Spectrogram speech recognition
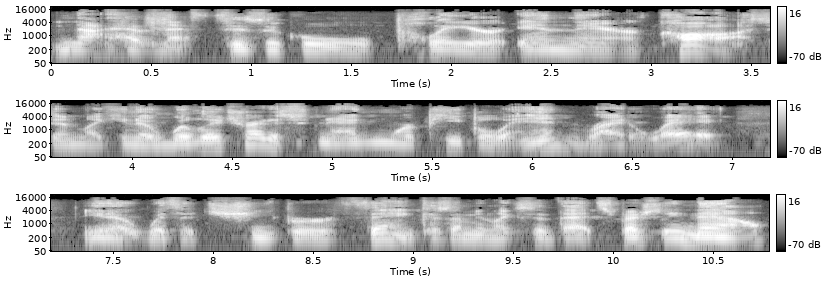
not having that physical player in there cost, and like you know, will they try to snag more people in right away? You know, with a cheaper thing, because I mean, like I said, that especially now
